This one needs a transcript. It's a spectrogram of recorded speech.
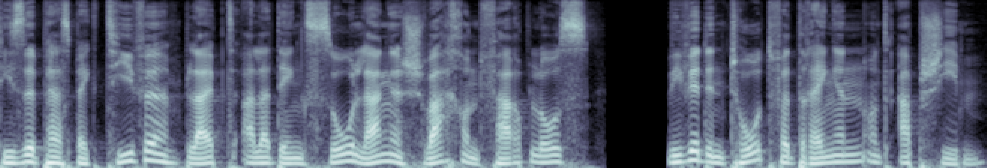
Diese Perspektive bleibt allerdings so lange schwach und farblos, wie wir den Tod verdrängen und abschieben.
